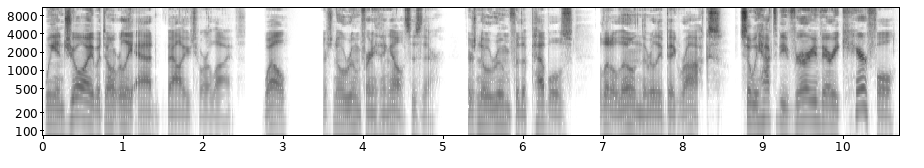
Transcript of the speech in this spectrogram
we enjoy but don't really add value to our lives? Well, there's no room for anything else, is there? There's no room for the pebbles, let alone the really big rocks. So we have to be very, very careful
